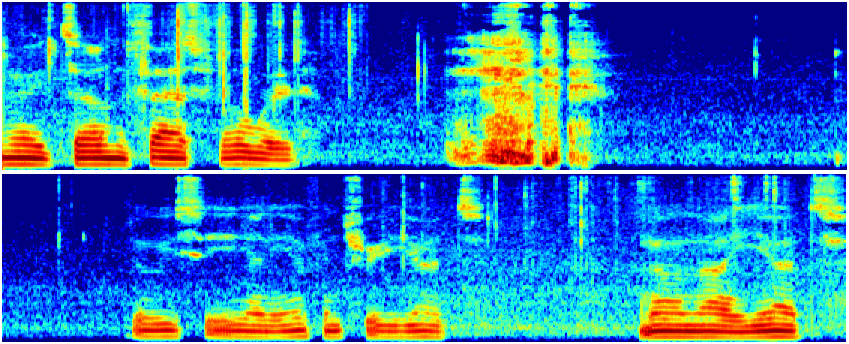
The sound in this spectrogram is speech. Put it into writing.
All right, tell to fast forward. Do we see any infantry yet? No, not yet.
